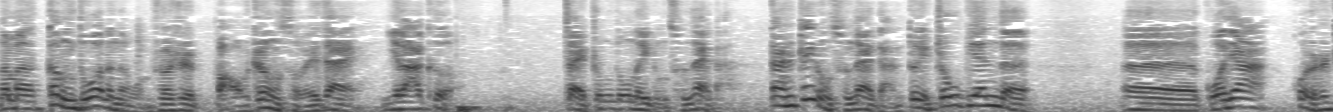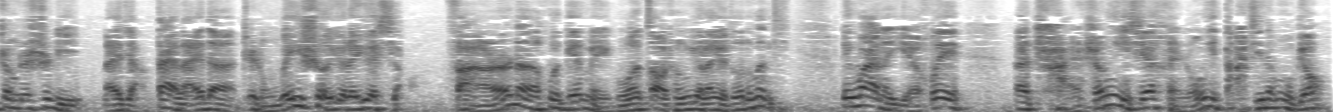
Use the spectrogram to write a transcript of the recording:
那么更多的呢，我们说是保证所谓在伊拉克、在中东的一种存在感，但是这种存在感对周边的呃国家。或者是政治势力来讲带来的这种威慑越来越小，反而呢会给美国造成越来越多的问题。另外呢也会呃产生一些很容易打击的目标。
